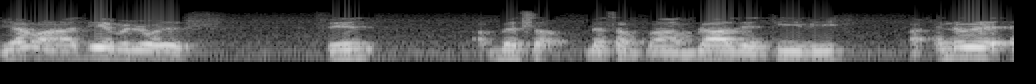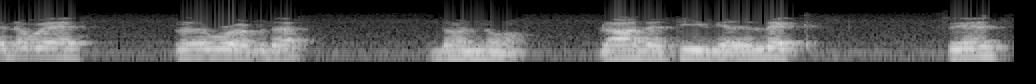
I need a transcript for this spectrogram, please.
Yeah, man, David wrote this. See? That's Bless up, bless up, um, Blaze TV. Uh, anyway, anyway, another word for that. Don't know. Blaze TV, the lick. See?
